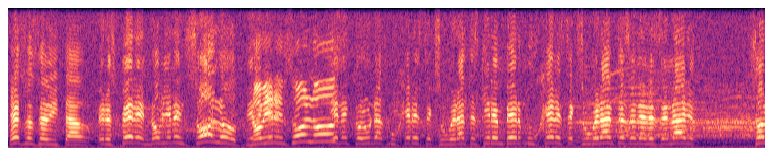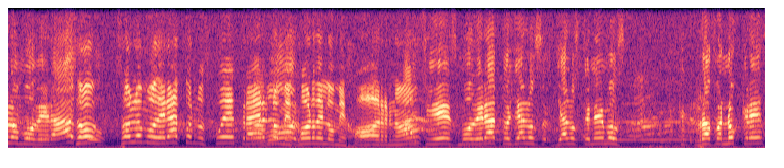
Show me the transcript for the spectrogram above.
Eso es editado. Pero esperen, no vienen solos. ¿No vienen solos? Vienen con unas mujeres exuberantes. Quieren ver mujeres exuberantes en el escenario. Solo moderato. So- solo Moderato nos puede traer lo mejor de lo mejor, ¿no? Así es, moderato, ya los, ya los tenemos. Rafa, ¿no crees?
